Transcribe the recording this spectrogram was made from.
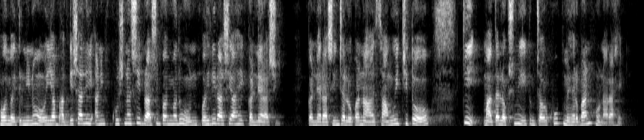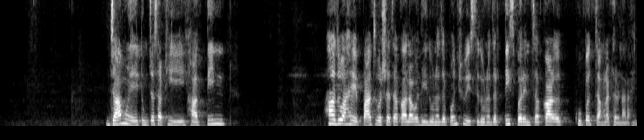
होय मैत्रिणीनो या भाग्यशाली आणि खुशनशीब राशींमधून पहिली राशी आहे कन्या राशी. कन्या राशींच्या लोकांना सांगू इच्छितो की माता लक्ष्मी तुमच्यावर खूप मेहरबान होणार आहे. ज्यामुळे तुमच्यासाठी हा तीन हा जो आहे पाच वर्षाचा कालावधी दोन हजार पंचवीस ते दोन हजार तीसपर्यंतचा काळ खूपच चांगला ठरणार आहे.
